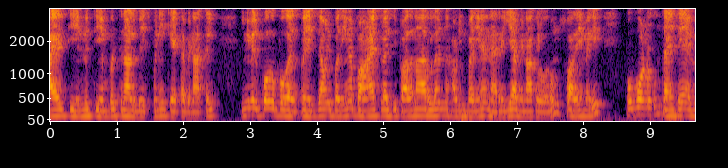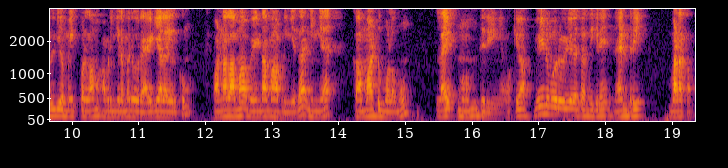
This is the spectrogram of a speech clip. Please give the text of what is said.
ஆயிரத்தி எண்ணூற்றி எண்பத்தி நாலு பேஸ் பண்ணி கேட்ட வினாக்கள். இனிமேல் போக போக இப்போ எக்ஸாம்பிள் பார்த்தீங்கன்னா இப்போ ஆயிரத்தி தொள்ளாயிரத்தி பதினாறுலன்னு அப்படின்னு பார்த்தீங்கன்னா நிறையா வினாக்கள் வரும். ஸோ அதேமாதிரி ஒவ்வொன்றுக்கும் தனித்தனியாக வீடியோ மேக் பண்ணலாம் அப்படிங்கிற மாதிரி ஒரு ஐடியாவில் இருக்கும். பண்ணலாமா வேண்டாமா அப்படிங்கிறத நீங்கள் கமெண்ட் மூலமும் லைக் மூலமும் தெரிவிங்க. ஓகேவா மீண்டும் ஒரு வீடியோவில் சந்திக்கிறேன். நன்றி. வணக்கம்.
